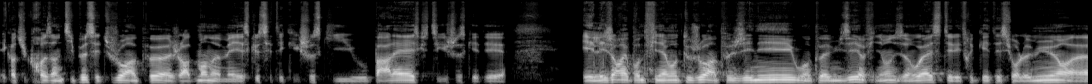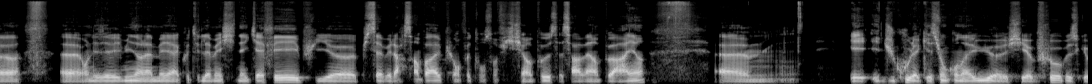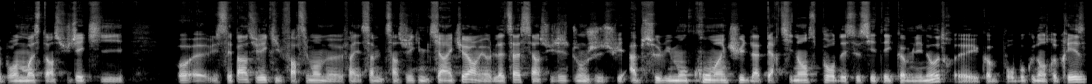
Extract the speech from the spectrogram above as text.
Et, quand tu creuses un petit peu, c'est toujours un peu, je leur demande, mais est-ce que c'était quelque chose qui vous parlait? Est-ce que c'était quelque chose qui était et les gens répondent finalement toujours un peu gênés ou un peu amusés, en finalement en disant ouais c'était les trucs qui étaient sur le mur, euh, euh, on les avait mis dans la à côté de la machine à café et puis euh, puis ça avait l'air sympa et puis en fait on s'en fichait un peu, ça servait un peu à rien. Et, du coup la question qu'on a eue chez Upflow parce que pour moi c'était un sujet qui Euh, c'est pas un sujet qui forcément me, enfin, c'est un sujet qui me tient à cœur, mais au-delà de ça, c'est un sujet dont je suis absolument convaincu de la pertinence pour des sociétés comme les nôtres et comme pour beaucoup d'entreprises.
